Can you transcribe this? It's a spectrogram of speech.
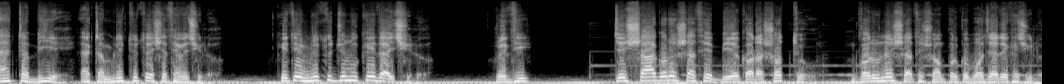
একটা বিয়ে, একটা মৃত্যুতে এসে থেমেছিল। কিন্তু এই মৃত্যুর জন্য কে দায়ী ছিল? রিধি, যে সাগরের সাথে বিয়ে করা সত্ত্বেও বরুণের সাথে সম্পর্ক বজায় রেখেছিল,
